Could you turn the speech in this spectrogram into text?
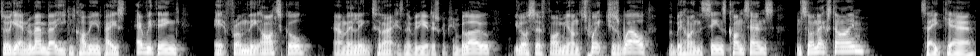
So again, remember, you can copy and paste everything it from the article, and the link to that is in the video description below. You'll also find me on Twitch as well for the behind the scenes contents. Until next time, take care.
